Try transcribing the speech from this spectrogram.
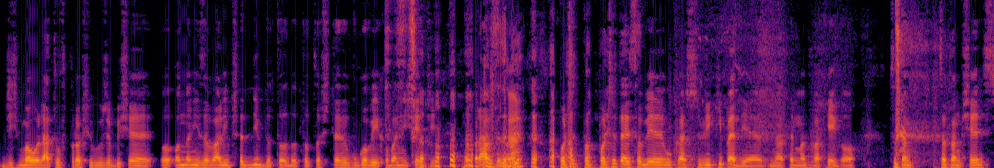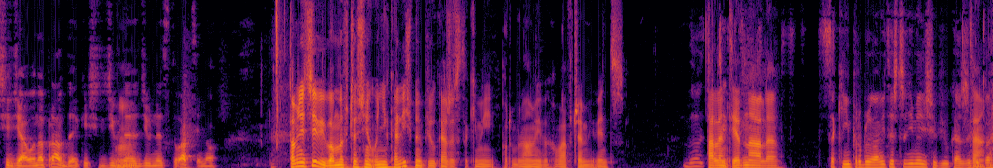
gdzieś małolatów prosił, żeby się onanizowali przed nim, no to, no to coś te w głowie chyba nie siedzi. Naprawdę. No. Poczy, po, poczytaj sobie, Łukasz, Wikipedię na temat Wachiego, co tam, co tam się, się działo. Naprawdę, jakieś dziwne, hmm. dziwne sytuacje. No. To mnie dziwi, bo my wcześniej unikaliśmy piłkarzy z takimi problemami wychowawczymi, więc no, talent jedno, ale z takimi problemami to jeszcze nie mieliśmy piłkarzy tak. chyba.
